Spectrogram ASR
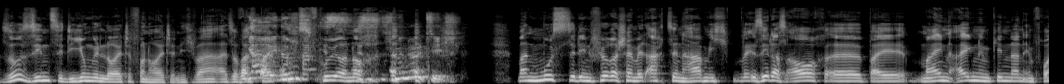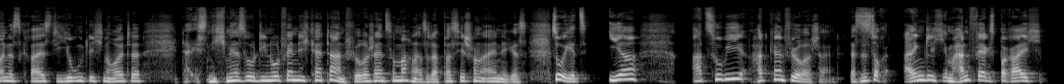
So sind sie, die jungen Leute von heute, nicht wahr? Also was ja, bei uns früher ist, noch. Ist nicht mehr nötig. Man musste den Führerschein mit 18 haben. Ich sehe das auch äh, bei meinen eigenen Kindern im Freundeskreis, die Jugendlichen heute. Da ist nicht mehr so die Notwendigkeit da, einen Führerschein zu machen. Also da passiert schon einiges. So, jetzt ihr Azubi hat keinen Führerschein. Das ist doch eigentlich im Handwerksbereich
